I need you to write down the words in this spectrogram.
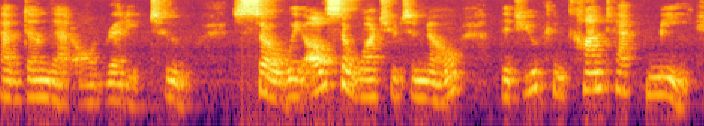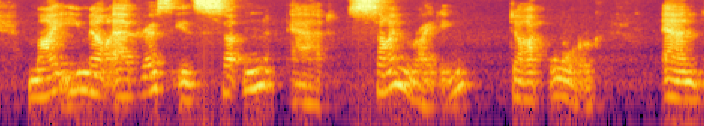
have done that already too. So we also want you to know that you can contact me. My email address is sutton at signwriting.org. And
